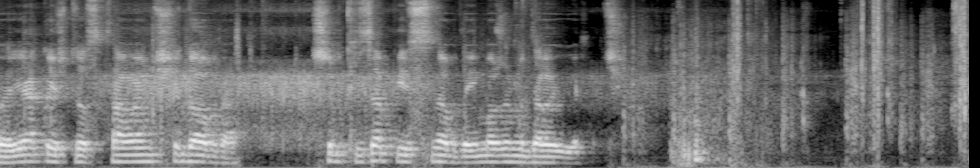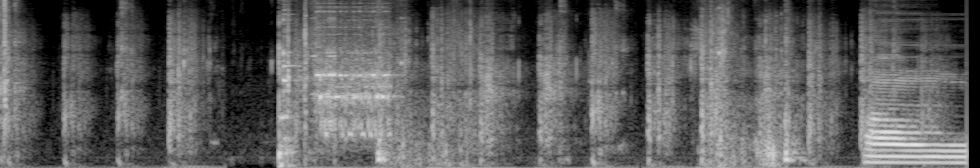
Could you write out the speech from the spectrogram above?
Dobra, jakoś dostałem się, dobra. Szybki zapis, dobra i możemy dalej jechać. Um,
